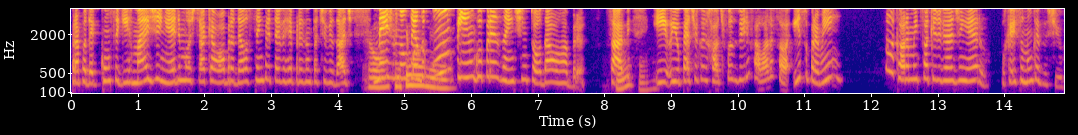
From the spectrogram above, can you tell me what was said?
para poder conseguir mais dinheiro e mostrar que a obra dela sempre teve representatividade, é mesmo não tendo um pingo presente em toda a obra, sabe? Uhum. E, e, o Patrick Rothfuss vira e fala, olha só, isso para mim, ela claramente só quis ganhar dinheiro. Porque isso nunca existiu.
